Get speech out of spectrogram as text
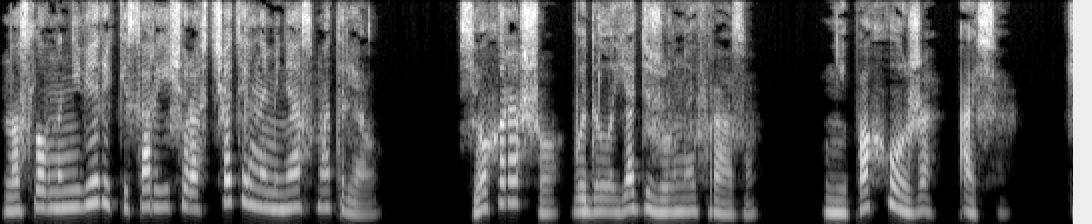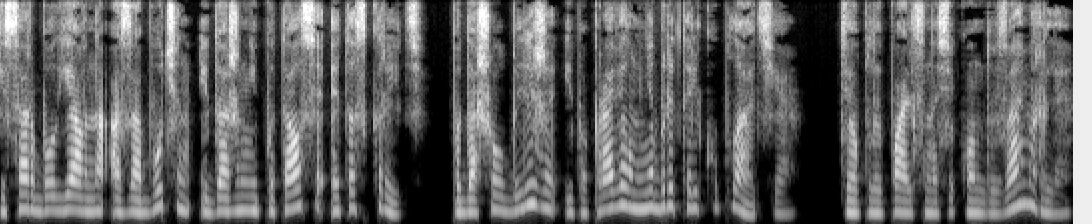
Но, словно не веря, Кисар еще раз тщательно меня осмотрел. «Все хорошо», — выдала я дежурную фразу. «Не похоже, Ася». Кисар был явно озабочен и даже не пытался это скрыть. Подошел ближе и поправил мне бретельку платья. Теплые пальцы на секунду замерли,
